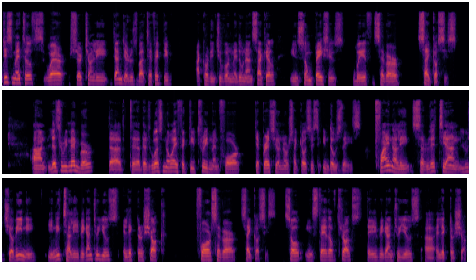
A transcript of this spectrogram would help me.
these methods were certainly dangerous but effective, according to von Meduna and Sakel, in some patients with severe psychosis. And let's remember that uh, there was no effective treatment for depression or psychosis in those days. Finally, Cerletti and Lucio Bini in Italy began to use electroshock for severe psychosis. So instead of drugs, they began to use uh, electroshock.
